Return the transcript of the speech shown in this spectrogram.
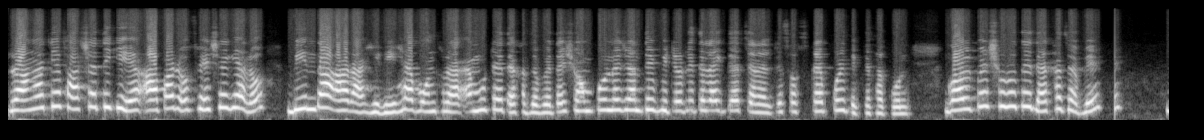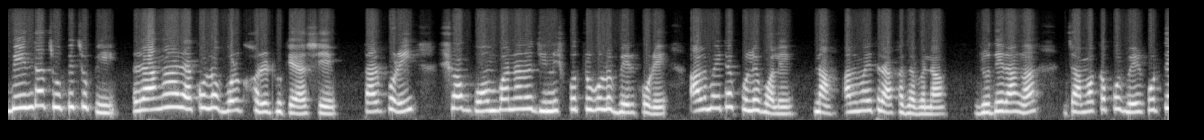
রাঙাকে ফাঁসাতে গিয়ে আবারও ফেসে গেল বিন্দা আর আহিরি। হ্যাঁ বন্ধুরা, এমনটাই দেখা যাবে। তাই সম্পূর্ণ জানতে ভিডিওটিতে লাইক দেওয়া, চ্যানেলটি সাবস্ক্রাইব করে দেখতে থাকুন। গল্পের শুরুতে দেখা যাবে, বিন্দা চুপি চুপি রাঙা আর একলব্বর ঘরে ঢুকে আসে। তারপরেই সব বোম বানানোর জিনিসপত্রগুলো বের করে আলমারিটা খুলে বলে, না, আলমারিতে রাখা যাবে না। যদি রাঙা জামা কাপড় বের করতে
